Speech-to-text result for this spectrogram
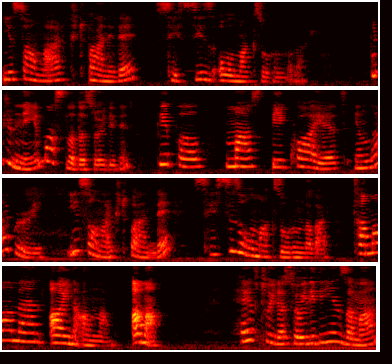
İnsanlar kütüphanede sessiz olmak zorundalar. Bu cümleyi must'la da söyledin. People must be quiet in library. İnsanlar kütüphanede sessiz olmak zorundalar. Tamamen aynı anlam. Ama have to ile söylediğin zaman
